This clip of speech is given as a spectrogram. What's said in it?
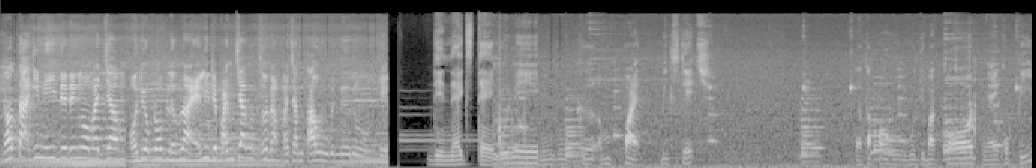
Kalau tak gini Dia dengar macam Audio problem lah. At least dia panjang So nak macam tahu benda tu. Okay. The next day. Minggu ni Minggu keempat Big stage. Dah tapau Guti bakod Dengan kopi.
